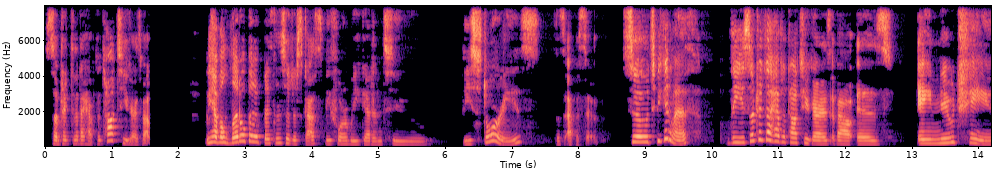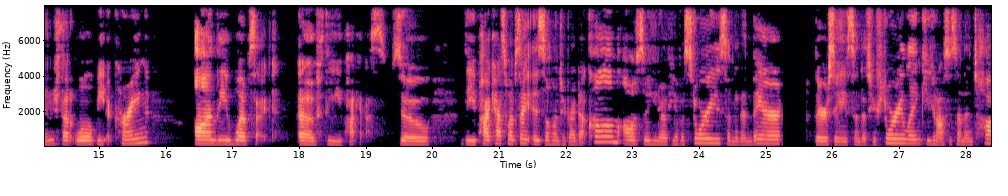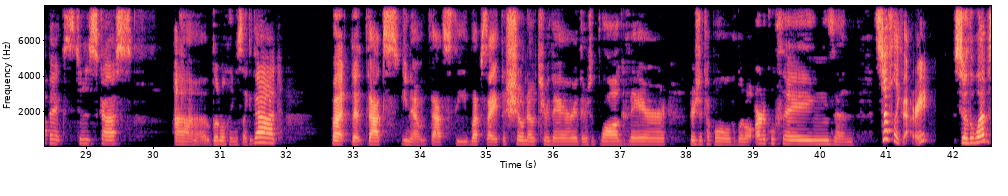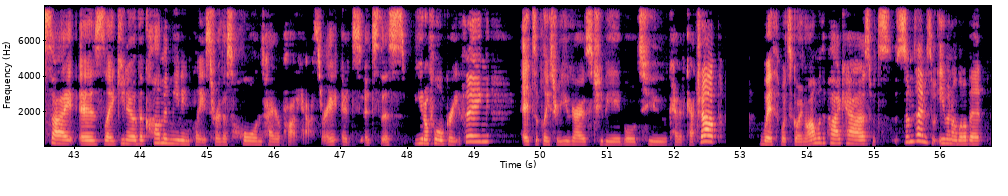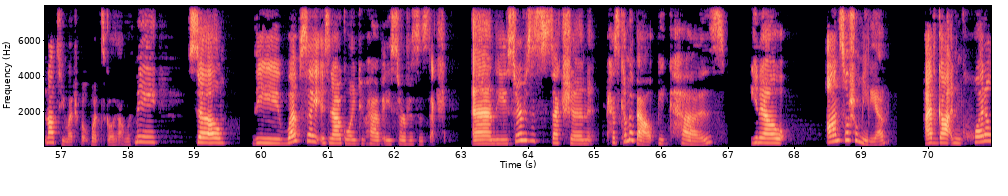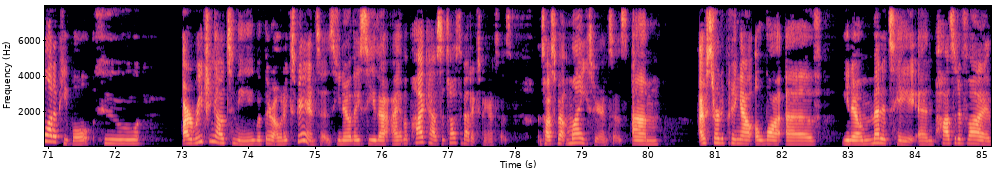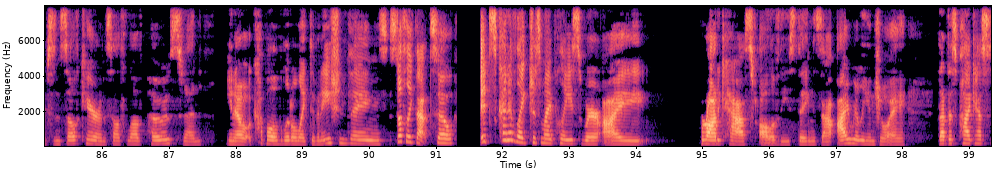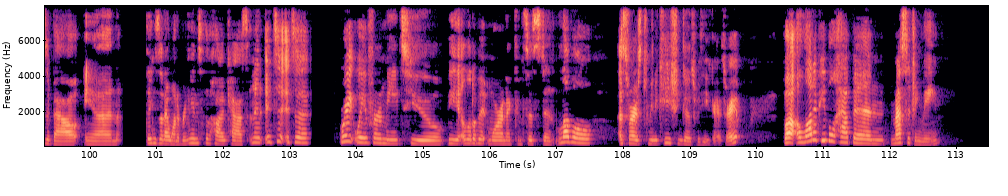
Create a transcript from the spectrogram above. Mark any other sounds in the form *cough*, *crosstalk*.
subject that I have to talk to you guys about. We have a little bit of business to discuss before we get into these stories this episode. So, to begin with, the subject I have to talk to you guys about is a new change that will be occurring on the website of the podcast. So, the podcast website is thehauntedride.com. Also, you know, if you have a story, send it in there. There's a send us your story link. You can also send in topics to discuss, uh, little things like that. But that that's you know that's the website. The show notes are there. There's a blog there. There's a couple of little article things and stuff like that, right? So the website is like you know the common meeting place for this whole entire podcast, right? It's it's this beautiful, great thing. It's a place for you guys to be able to kind of catch up, with what's going on with the podcast, what's sometimes even a little bit, not too much, but what's going on with me. So the website is now going to have a services section. And the services section has come about because, you know, on social media, I've gotten quite a lot of people who are reaching out to me with their own experiences. You know, they see that I have a podcast that talks about experiences and talks about my experiences. Um, I've started putting out a lot of you know, meditate and positive vibes and self care and self love posts and, you know, a couple of little like divination things, stuff like that. So it's kind of like just my place where I broadcast all of these things that I really enjoy, that this podcast is about, and things that I want to bring into the podcast. And it, it's a, it's a great way for me to be a little bit more on a consistent level as far as communication goes with you guys, right? But a lot of people have been messaging me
